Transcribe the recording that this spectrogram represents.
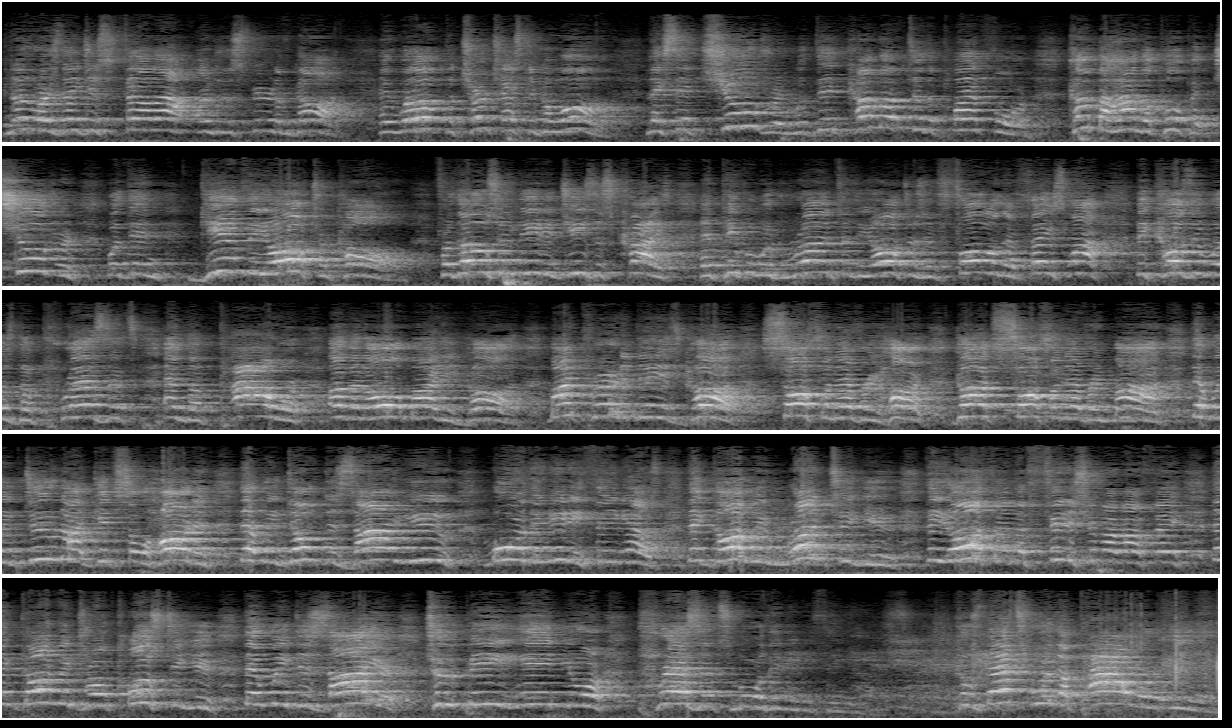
In other words, they just fell out under the Spirit of God. And well, the church has to go on. They said children would then come up to the platform, come behind the pulpit. Children would then give the altar call for those who needed Jesus Christ. And people would run to the altars and fall on their face. Why? Because it was the presence and the power of an almighty God. My prayer today is God, soften every heart. God, soften every mind. That we do not get so hardened that we don't desire you more than anything else. That God, we run to you, the author and the finisher of our faith. That God, we draw close to you. That we desire to be in your presence more than anything else. Because that's where the power is.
